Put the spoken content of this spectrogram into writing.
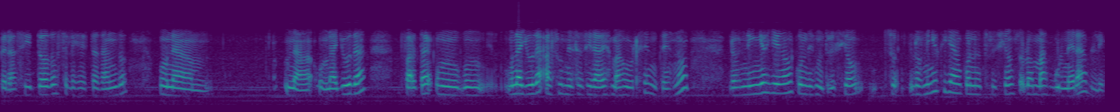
pero así todo se les está dando una, una, una ayuda, falta una ayuda a sus necesidades más urgentes, ¿no? Los niños llegan con desnutrición, los niños que llegan con desnutrición son los más vulnerables,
